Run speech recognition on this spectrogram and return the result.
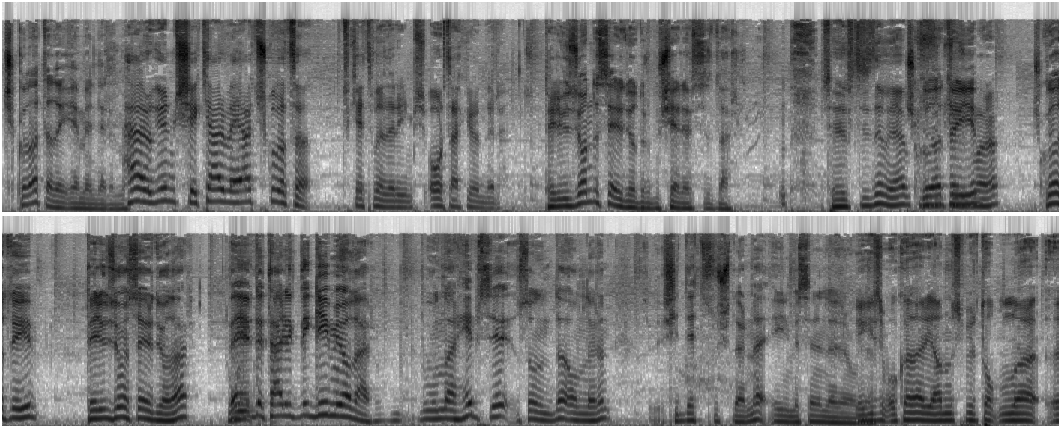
çikolata yemeleri mi? Her gün şeker veya çikolata tüketmeleriymiş ortak yönleri. Televizyonda seyrediyordur bu şerefsizler. Şerefsiz deme ya. Çikolata yiyip, çikolata yiyip televizyon seyrediyorlar. Ve evde terlikle giymiyorlar. Bunlar hepsi sonunda onların şiddet suçlarına eğilmesine neden oluyor. Egeciğim o kadar yanlış bir topluluğa e,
